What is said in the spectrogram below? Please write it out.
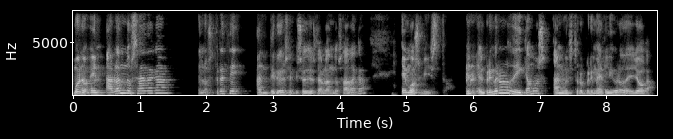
Bueno, en Hablando Sádaga, en los 13 anteriores episodios de Hablando Sádaga, hemos visto. El primero lo dedicamos a nuestro primer libro de yoga.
